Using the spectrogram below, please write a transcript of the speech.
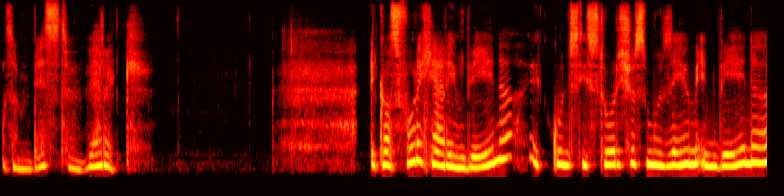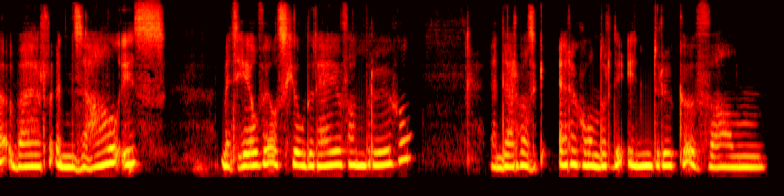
Zijn beste werk. Ik was vorig jaar in Wenen, het Kunsthistorisches Museum in Wenen, waar een zaal is met heel veel schilderijen van Breugel. En daar was ik erg onder de indruk van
